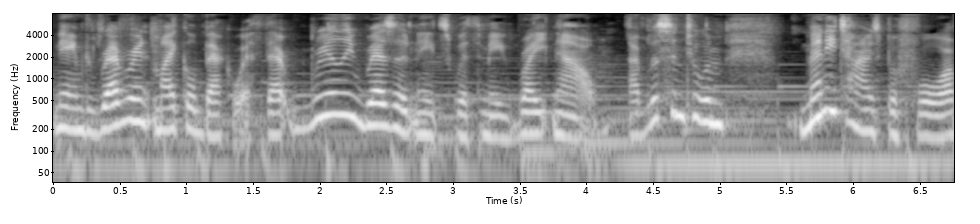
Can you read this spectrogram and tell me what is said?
named Reverend Michael Beckwith that really resonates with me right now. I've listened to him many times before,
